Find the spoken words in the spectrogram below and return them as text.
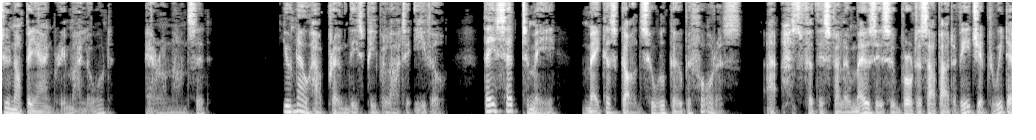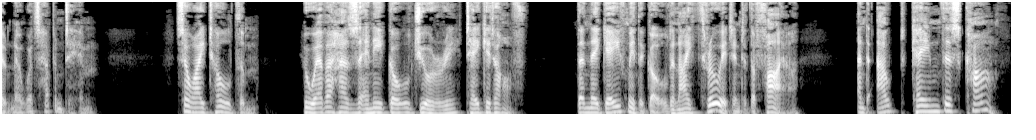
Do not be angry, my lord, Aaron answered. You know how prone these people are to evil. They said to me, Make us gods who will go before us. As for this fellow Moses who brought us up out of Egypt, we don't know what's happened to him. So I told them, Whoever has any gold jewelry, take it off. Then they gave me the gold, and I threw it into the fire, and out came this calf.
